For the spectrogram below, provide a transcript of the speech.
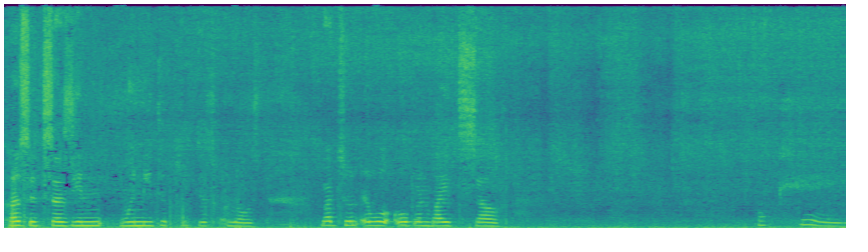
Because it says you, we need to keep this closed. But soon it will open by itself. Okay.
